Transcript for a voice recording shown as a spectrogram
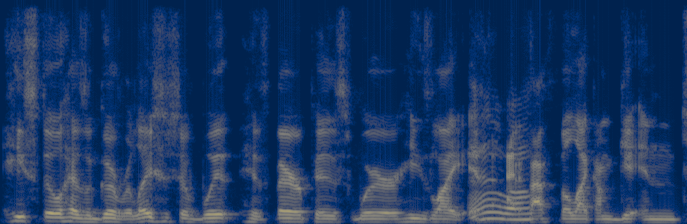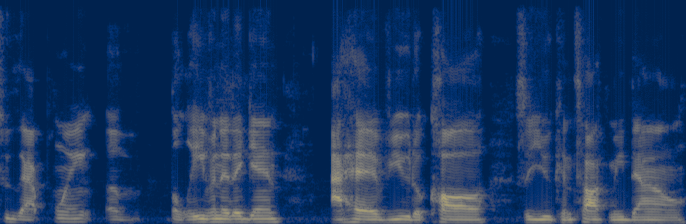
he still has a good relationship with his therapist where he's like, if, oh, well. if, I feel like I'm getting to that point of believing it again, I have you to call so you can talk me down.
